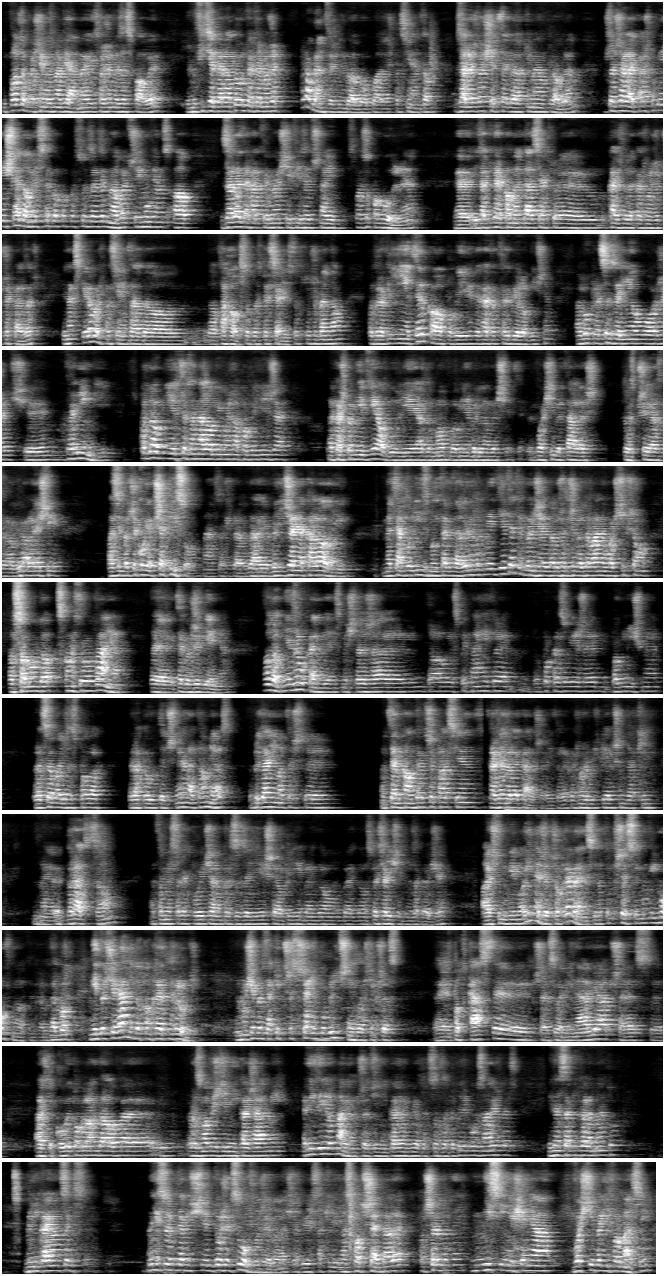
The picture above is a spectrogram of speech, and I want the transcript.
I po to właśnie rozmawiamy i tworzymy zespoły, żeby fizjoterapeuta, który może program treningowy układać pacjentom, w zależności od tego, jaki mają problem. Myślę, że lekarz powinien świadomie z tego po prostu zrezygnować, czyli mówiąc o zaletach aktywności fizycznej w sposób ogólny yy, i takich rekomendacjach, które każdy lekarz może przekazać, jednak skierować pacjenta do, do fachowców, do specjalistów, którzy będą potrafili nie tylko opowiedzieć o tych efektach biologicznych, albo precyzyjnie ułożyć y, treningi. Podobnie jest przez analogię można powiedzieć, że lekarz pewnie wie ogólnie, jak powinien wyglądać właściwy talerz, który sprzyja zdrowiu, ale jeśli pacjent oczekuje przepisu na coś, prawda, wyliczenia kalorii, metabolizmu i tak dalej, no to pewnie dietetyk będzie dobrze przygotowany, właściwszą osobą do skonstruowania te, tego żywienia. Podobnie z ruchem, więc myślę, że to jest pytanie, które pokazuje, że powinniśmy pracować w zespołach terapeutycznych. Natomiast to pytanie ma też no, ten kontekst, że pacjent trafia do lekarza i to lekarz może być pierwszym takim doradcą. Natomiast, tak jak powiedziałem, precyzyjniejsze opinie będą, będą specjaliści w tym zakresie. A jeśli mówimy o innej rzeczy, o prewencji, no to wszyscy mówimy, mówmy o tym, prawda? Bo nie docieramy do konkretnych ludzi. My musimy w takiej przestrzeni publicznej właśnie przez e, podcasty, e, przez webinaria, przez e, artykuły poglądowe, e, rozmowy z dziennikarzami. Ja nigdy nie odmawiam przed dziennikarzem, mnie o to chcą zapytać, bo uznaję, że to jest jeden z takich elementów wynikających z, no nie chcę jakichś dużych słów używać, jak jest taki nas potrzeby, ale potrzeby pewnej misji niesienia właściwej informacji,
